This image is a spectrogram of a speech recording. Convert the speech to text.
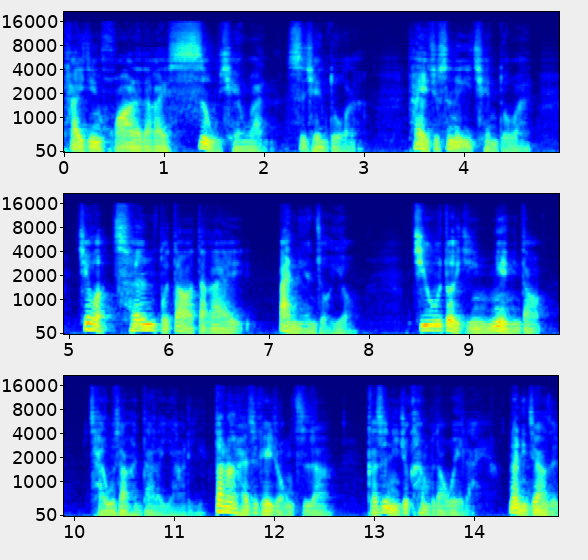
他已经花了大概四五千万，四千多了，他也就剩了一千多万。结果撑不到大概半年左右，几乎都已经面临到财务上很大的压力。当然还是可以融资啊，可是你就看不到未来啊。那你这样子，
